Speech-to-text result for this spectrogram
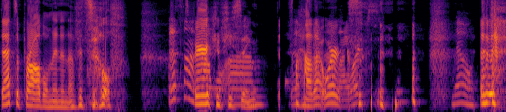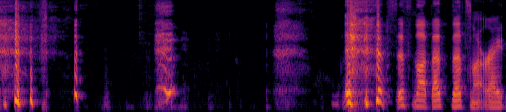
That's a problem in and of itself. That's not very how, confusing. um, That's not how that works. No, it's it's not that that's not right.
